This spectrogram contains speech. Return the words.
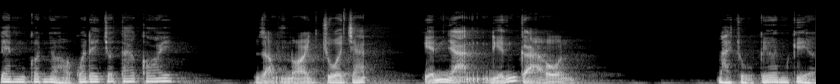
Đem con nhỏ qua đây cho tao coi. Giọng nói chua chát Khiến nhạn điếng cả hồn. Bà chủ kêu em kìa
